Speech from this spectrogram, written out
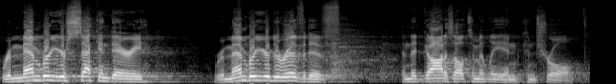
remember your secondary, remember your derivative, and that God is ultimately in control.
